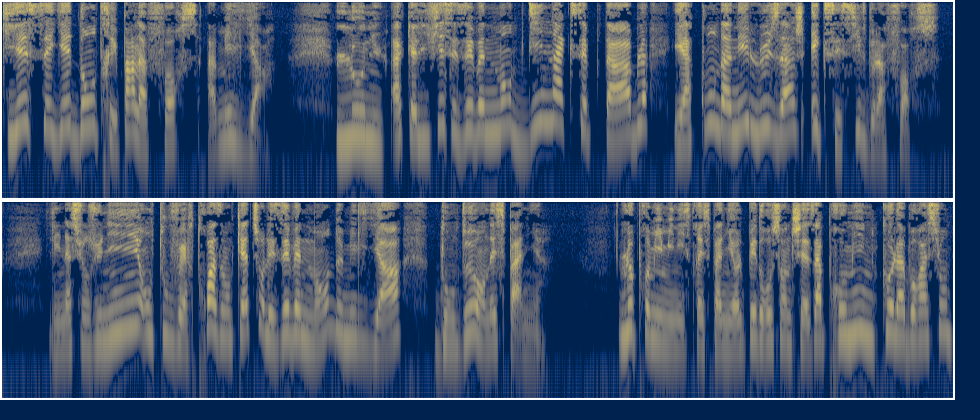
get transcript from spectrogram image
qui essayaient d'entrer par la force à Melilla. L'ONU a qualifié ces événements d'inacceptables et a condamné l'usage excessif de la force. Les Nations Unies ont ouvert trois enquêtes sur les événements de Melilla, dont deux en Espagne. Le Premier ministre espagnol Pedro Sanchez a promis une collaboration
